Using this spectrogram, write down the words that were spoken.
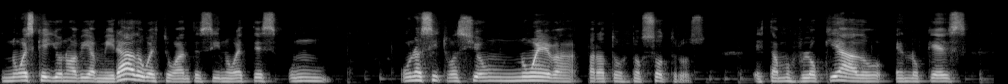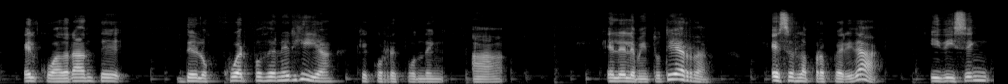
No es que yo no había mirado esto antes, sino esta es una situación nueva para todos nosotros. Estamos bloqueados en lo que es el cuadrante de los cuerpos de energía que corresponden a el elemento tierra. Esa es la prosperidad. Y dicen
